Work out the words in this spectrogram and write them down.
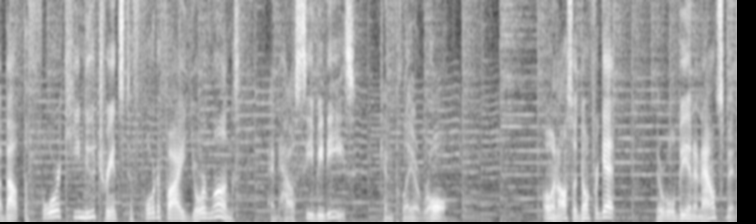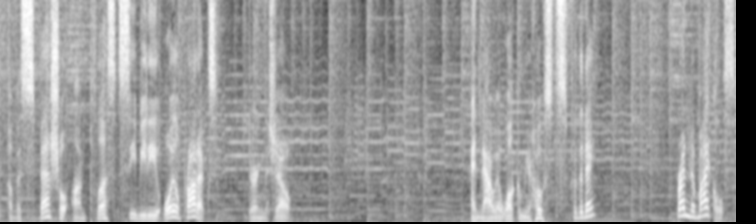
about the four key nutrients to fortify your lungs and how CBDs can play a role. Oh, and also don't forget, there will be an announcement of a special on Plus CBD oil products during the show. And now I welcome your hosts for the day Brenda Michaels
